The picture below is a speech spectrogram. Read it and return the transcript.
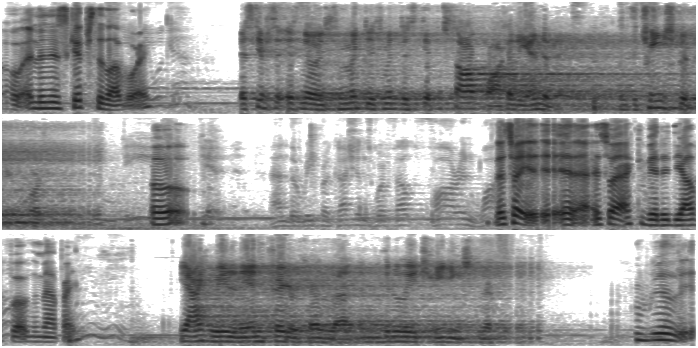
Oh, and then it skips the level, right? It skips it, it's no, it's meant to, it's meant to skip the stop block at the end of it. Like the change script didn't work. Oh, the repercussions were felt far and wide. that's right. It, it, uh, it- so I activated the output of the map, right? Yeah, I activated the end trigger because of that, and literally a changing script. Really?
